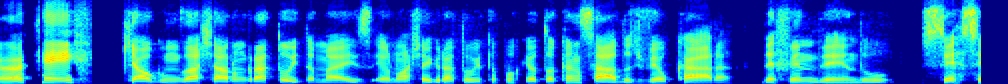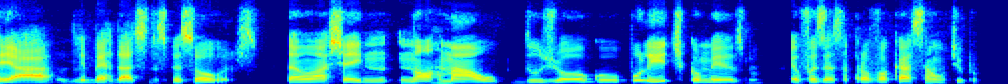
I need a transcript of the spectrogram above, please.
Ok. Que alguns acharam gratuita, mas eu não achei gratuita porque eu tô cansado de ver o cara defendendo cercear liberdades das pessoas. Então eu achei normal do jogo político mesmo eu fazer essa provocação. Tipo,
